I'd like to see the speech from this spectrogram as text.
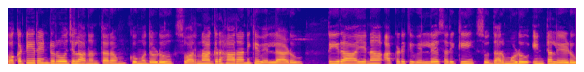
ఒకటి రెండు రోజుల అనంతరం కుముదుడు స్వర్ణాగ్రహారానికి వెళ్ళాడు. తీరా ఆయన అక్కడికి వెళ్ళేసరికి సుధర్ముడు ఇంట లేడు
